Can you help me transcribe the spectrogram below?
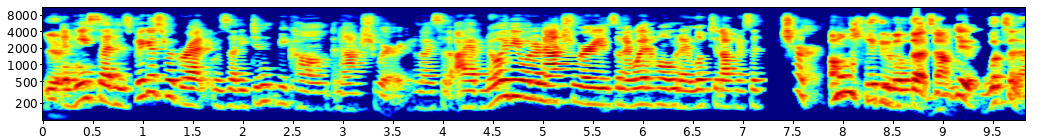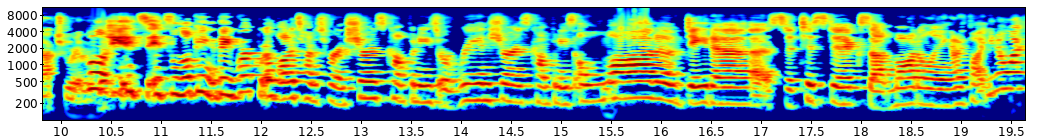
Yeah. And he said his biggest regret was that he didn't become an actuary. And I said, "I have no idea what an actuary is." And I went home and I looked it up, and I said, "Sure." I'm almost thinking about that now. What's an actuary? Well, what- it's it's looking. They work a lot of times for insurance companies or reinsurance companies. A lot of data, statistics, uh, modeling. And I thought, you know what?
